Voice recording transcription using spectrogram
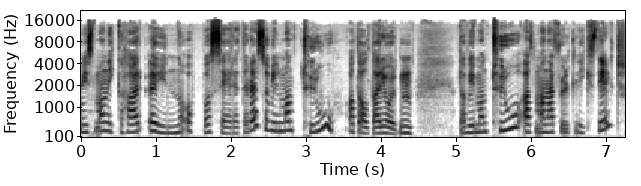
hvis man ikke har øynene oppe og ser etter det, så vil man tro at alt er i orden. Da vil man tro at man er fullt likestilt,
